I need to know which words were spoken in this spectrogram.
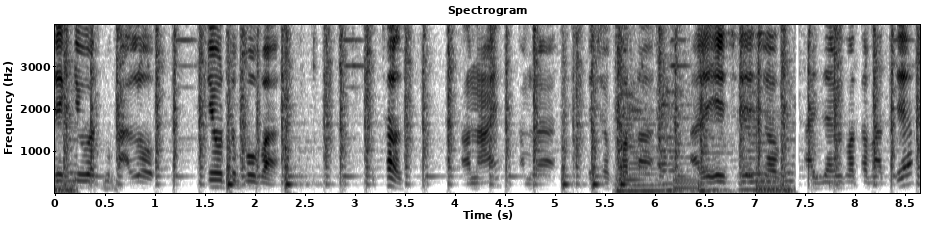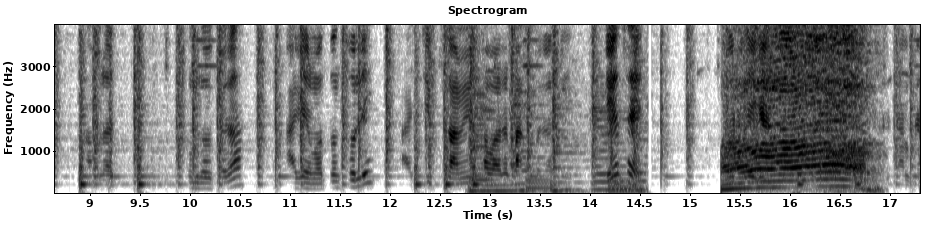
যে কেউ একটু ভালো কেউ একটু বোবা বুঝছস? আর নাই আমরা এইসব কথা আর এই- এইসব আজলামি কথা বাদ দিয়ে আমরা সুন্দর করে আগের মতন চলি আর চিপস আমি সবার ভাগ করে দিই ঠিক আছে? ঠিক আছে। কালকে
